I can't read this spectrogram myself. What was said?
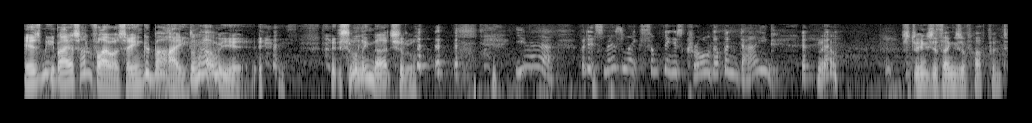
Here's me by a sunflower saying goodbye. What's the matter with you? it's only natural. Yeah, but it smells like something has crawled up and died. well, stranger things have happened.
